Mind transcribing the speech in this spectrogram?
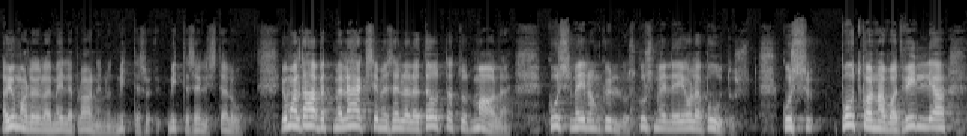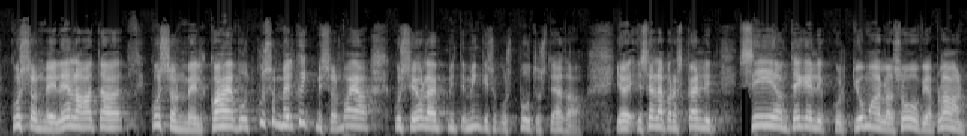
aga jumal ei ole meile plaaninud mitte, mitte sellist elu. jumal tahab, et me läheksime sellele tõotatud maale, kus meil on küllus, kus meil ei ole puudust, kus puud kannavad vilja, kus on meil elada, kus on meil kaevud, kus on meil kõik, mis on vaja, kus ei ole mitte mingisugust puudust ja häda. ja, ja sellepärast, kallid, see on tegelikult Jumala soov ja plaan,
